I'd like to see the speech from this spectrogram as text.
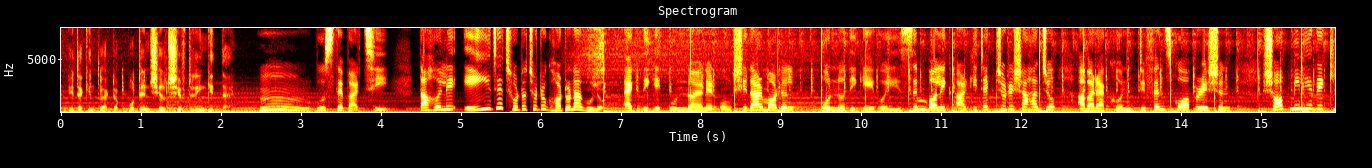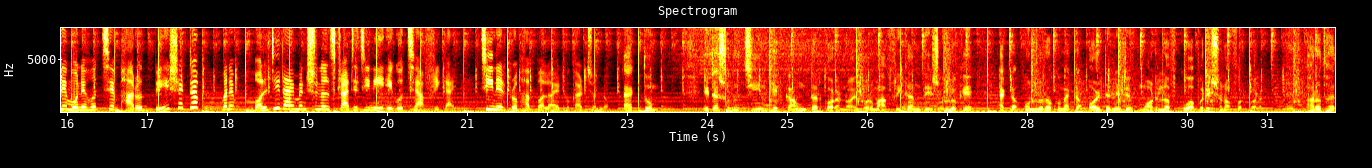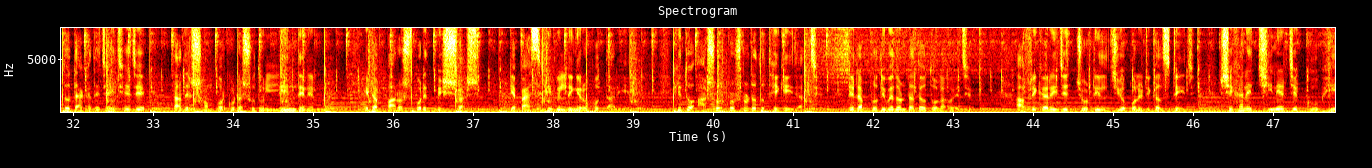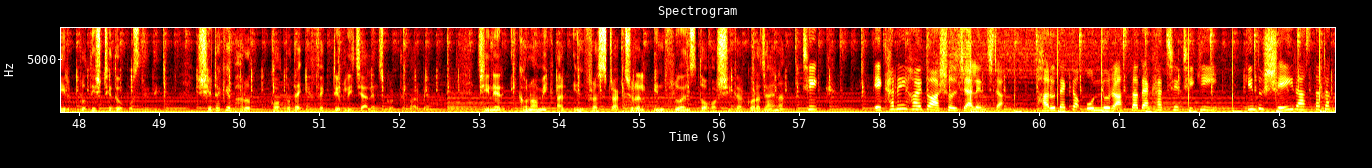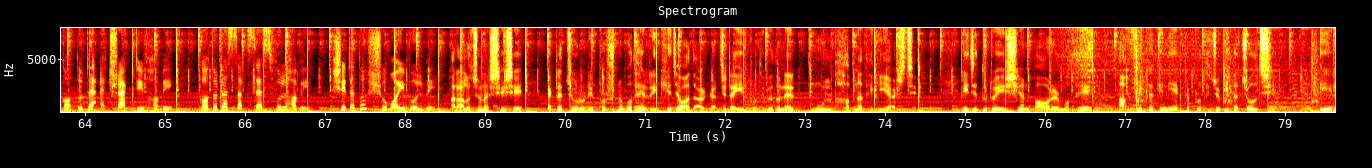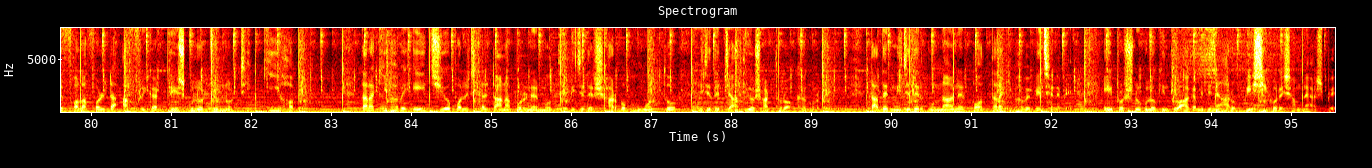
এটা কিন্তু একটা পোটেনশিয়াল শিফটের ইঙ্গিত দেয়। হুম বুঝতে পারছি। তাহলে এই যে ছোট ছোট ঘটনাগুলো একদিকে উন্নয়নের অংশীদার মডেল অন্যদিকে ওই সিম্বলিক আর্কিটেকচারের সাহায্য আবার এখন ডিফেন্স কোঅপারেশন সব মিলিয়ে দেখলে মনে হচ্ছে ভারত বেশ একটা মানে মাল্টি ডাইমেনশনাল স্ট্র্যাটেজি নিয়ে এগোচ্ছে আফ্রিকায় চীনের প্রভাব বলয়ে ঢোকার জন্য। একদম। এটা শুধু চীনকে কাউন্টার করা নয়, বরং আফ্রিকান দেশগুলোকে একটা অন্যরকম একটা alternative model of cooperation offer করা। ভারত হয়তো দেখাতে চাইছে যে তাদের সম্পর্কটা শুধু লেনদেনের নয়, এটা পারস্পরিক বিশ্বাস ক্যাপাসিটি বিল্ডিংয়ের ওপর দাঁড়িয়ে। কিন্তু আসল প্রশ্নটা তো থেকেই যাচ্ছে, যেটা প্রতিবেদনটাতেও তোলা হয়েছে। আফ্রিকার এই যে জটিল জিওপলিটিক্যাল স্টেজ সেখানে চীনের যে গভীর প্রতিষ্ঠিত উপস্থিতি সেটাকে ভারত কতটা এফেক্টিভলি চ্যালেঞ্জ করতে পারবে? চীনের ইকোনমিক আর ইনফ্রাস্ট্রাকচারাল ইনফ্লুয়েন্স তো অস্বীকার করা যায় না? ঠিক। এখানেই হয়তো আসল চ্যালেঞ্জটা ভারত একটা অন্য রাস্তা দেখাচ্ছে ঠিকই কিন্তু সেই রাস্তাটা কতটা অ্যাট্রাকটিভ হবে কতটা সাকসেসফুল হবে সেটা তো সময়ই বলবে। আর আলোচনার শেষে একটা জরুরি প্রশ্ন বোধহয় রেখে যাওয়া দরকার যেটা এই প্রতিবেদনের মূল ভাবনা থেকেই আসছে। এই যে দুটো এশিয়ান পাওয়ারের মধ্যে আফ্রিকাকে নিয়ে একটা প্রতিযোগিতা চলছে এর ফলাফলটা আফ্রিকার দেশগুলোর জন্য ঠিক কি হবে? তারা কীভাবে এই জিও পলিটিক্যাল টানাপোড়েনের মধ্যে নিজেদের সার্বভৌমত্ব, নিজেদের জাতীয় স্বার্থ রক্ষা করবে? তাদের নিজেদের উন্নয়নের পথ তারা কীভাবে বেছে নেবে? এই প্রশ্নগুলো কিন্তু আগামী দিনে আরও বেশি করে সামনে আসবে।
